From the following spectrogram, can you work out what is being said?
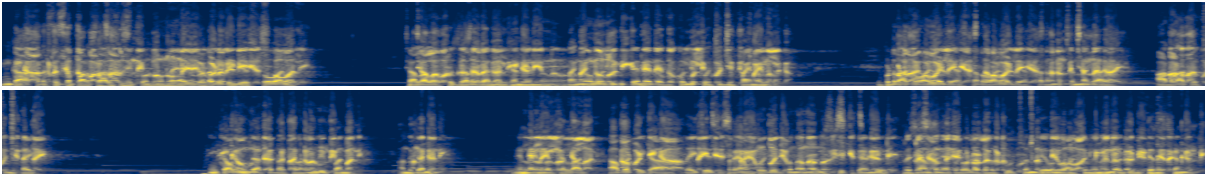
ఇంకా అక్కడ సిద్ధపరచాల్సిన కొన్ని ఉన్నాయి అవి కూడా రెడీ చేసుకోవాలి. చాలా వరకు జరగాలి. కానీ నేను రంగంలో దిగితేనే అది ఒక కొలికి వచ్చింది ఫైనల్గా. ఇప్పుడు దాకా వాళ్ళే చేస్తారు వాళ్ళే చేస్తారని చిన్నగా ఆడదాకా వచ్చింది ఇంకా ఉంది అక్కడ అక్కడ ఉంది పని. అందుకని నేను లైన్లోకి వెళ్ళాలి. కాబట్టి ఇక దయచేసి ప్రేమతో చెప్తున్నాను విసిగించకండి ప్రశాంతంగా ఎక్కడ అక్కడ కూర్చొని దేవుని వాక్యం వినండి అటు తిరగకండి.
